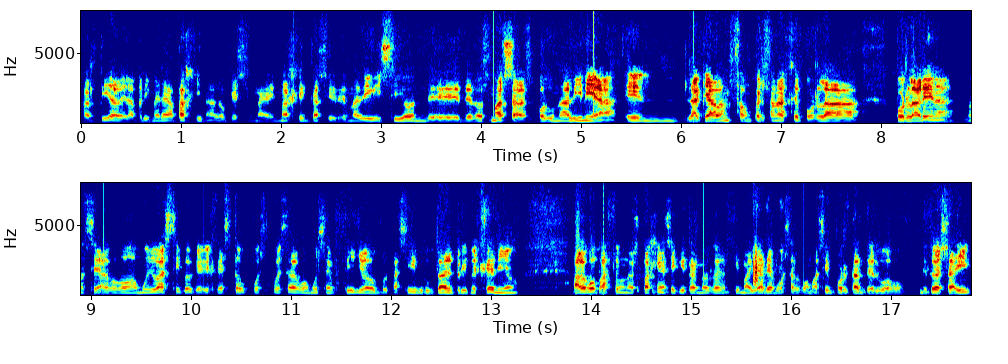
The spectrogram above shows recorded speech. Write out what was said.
partía de la primera página, lo que es una imagen casi de una división de, dos masas por una línea en la que avanza un personaje por la, por la arena, no sé, algo como muy básico, que dije esto, pues pues algo muy sencillo, casi brutal, primigenio, algo para hacer unas páginas y quitarnos de encima y haremos algo más importante luego. Entonces ahí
